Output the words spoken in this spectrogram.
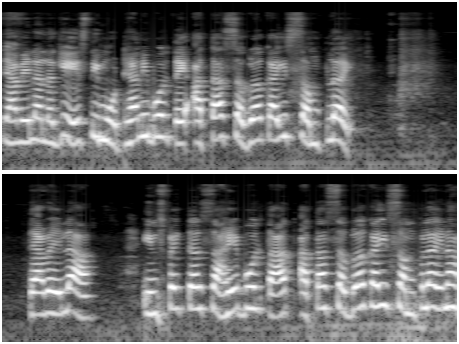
त्यावेळेला लगेच ती मोठ्याने बोलते आता सगळं काही संपलंय. त्यावेळेला इन्स्पेक्टर साहेब बोलतात आता सगळं काही संपलं आहे ना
